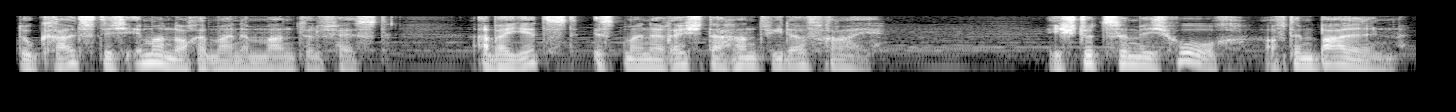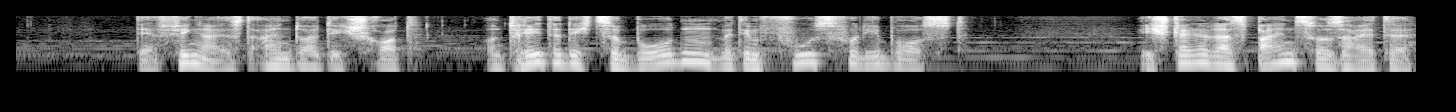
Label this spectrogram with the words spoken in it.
Du krallst dich immer noch in meinem Mantel fest, aber jetzt ist meine rechte Hand wieder frei. Ich stütze mich hoch auf den Ballen. Der Finger ist eindeutig Schrott und trete dich zu Boden mit dem Fuß vor die Brust. Ich stelle das Bein zur Seite,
